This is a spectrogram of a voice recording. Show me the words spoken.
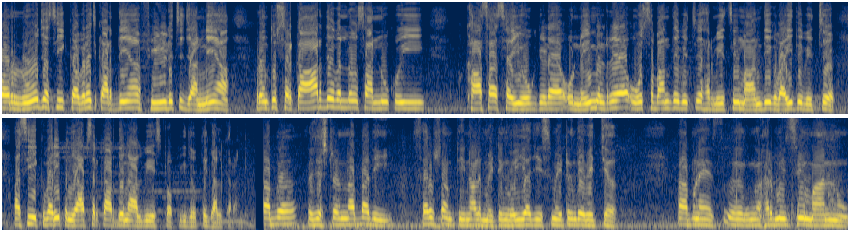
ਔਰ ਰੋਜ਼ ਅਸੀਂ ਕਵਰੇਜ ਕਰਦੇ ਹਾਂ, ਫੀਲਡ 'ਚ ਜਾਂਦੇ ਹਾਂ, ਪਰੰਤੂ ਸਰਕਾਰ ਦੇ ਵੱਲੋਂ ਸਾਨੂੰ ਕੋਈ ਖਾਸਾ ਸਹਿਯੋਗ ਜਿਹੜਾ ਉਹ ਨਹੀਂ ਮਿਲ ਰਿਹਾ। ਉਸ ਸਬੰਧ ਦੇ ਵਿੱਚ ਹਰਮੀਤ ਸਿੰਘ ਮਾਨ ਦੀ ਅਗਵਾਈ ਦੇ ਵਿੱਚ ਅਸੀਂ ਇੱਕ ਵਾਰੀ ਪੰਜਾਬ ਸਰਕਾਰ ਦੇ ਨਾਲ ਵੀ ਇਸ ਟੌਪਿਕ ਦੇ ਉੱਤੇ ਗੱਲ ਕਰਾਂਗੇ। ਕਲੱਬ ਰਜਿਸਟਰ ਨਾਭਾ ਦੀ ਸਰਬਸੰਮਤੀ ਨਾਲ ਮੀਟਿੰਗ ਹੋਈ ਆ। ਜਿਸ ਮੀਟਿੰਗ ਦੇ ਵਿੱਚ ਆਪਣੇ ਹਰਮੀਤ ਸਿੰਘ ਮਾਨ ਨੂੰ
